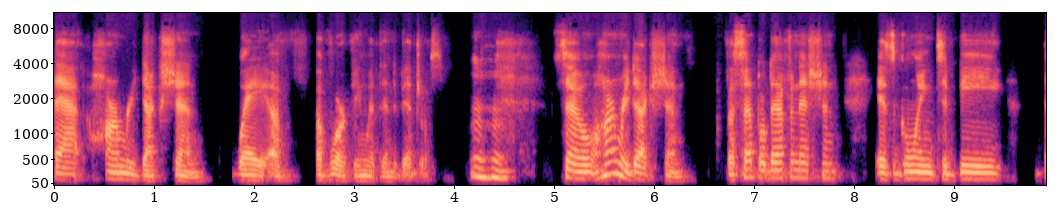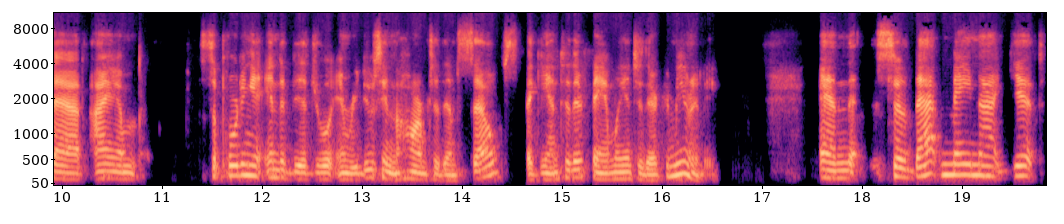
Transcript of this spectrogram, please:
that harm reduction way of, of working with individuals. Mm-hmm. So, harm reduction, the simple definition is going to be that I am supporting an individual in reducing the harm to themselves, again, to their family, and to their community. And so that may not get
